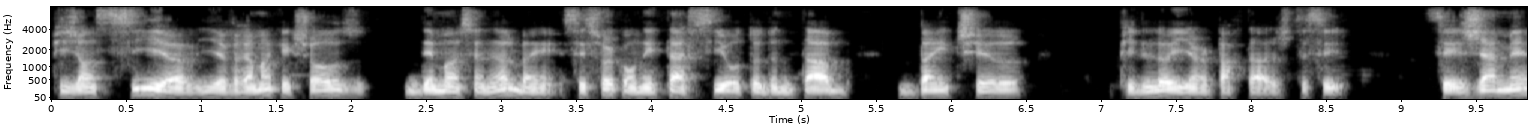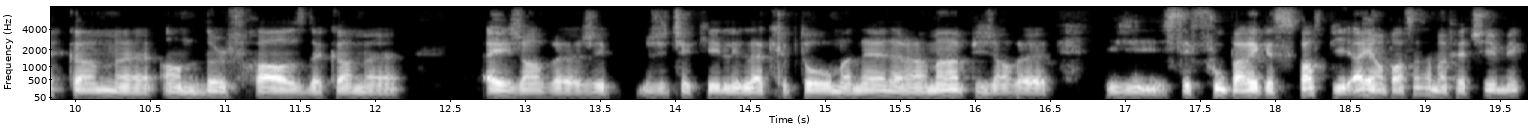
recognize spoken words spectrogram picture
puis genre, si il y a vraiment quelque chose d'émotionnel, ben c'est sûr qu'on est assis autour d'une table, ben chill, puis là, il y a un partage. Tu sais, c'est, jamais comme euh, en deux phrases de comme hey genre euh, j'ai checké la crypto monnaie dernièrement puis genre euh, c'est fou pareil qu'est-ce qui se passe. Puis hey en passant ça m'a fait chier mec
